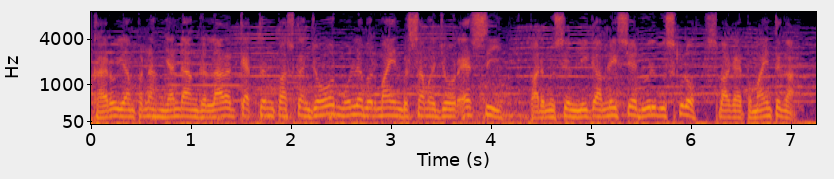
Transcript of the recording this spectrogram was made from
Khairul yang pernah menyandang gelaran Kapten Pasukan Johor mula bermain bersama Johor FC pada musim Liga Malaysia 2010 sebagai pemain tengah.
